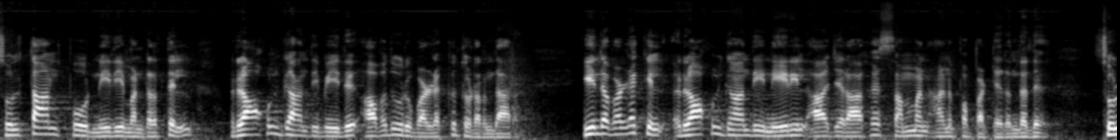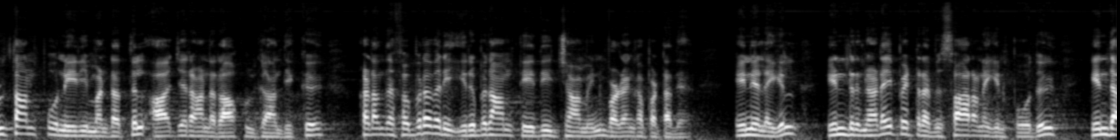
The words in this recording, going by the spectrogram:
சுல்தான்பூர் நீதிமன்றத்தில் ராகுல் காந்தி மீது அவதூறு வழக்கு தொடர்ந்தார். இந்த வழக்கில் ராகுல் காந்தி நேரில் ஆஜராக சம்மன் அனுப்பப்பட்டிருந்தது. சுல்தான்பூர் நீதிமன்றத்தில் ஆஜரான ராகுல் காந்திக்கு கடந்த பிப்ரவரி இருபதாம் தேதி ஜாமீன் வழங்கப்பட்டது. இந்நிலையில் இன்று நடைபெற்ற விசாரணையின் போது இந்த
